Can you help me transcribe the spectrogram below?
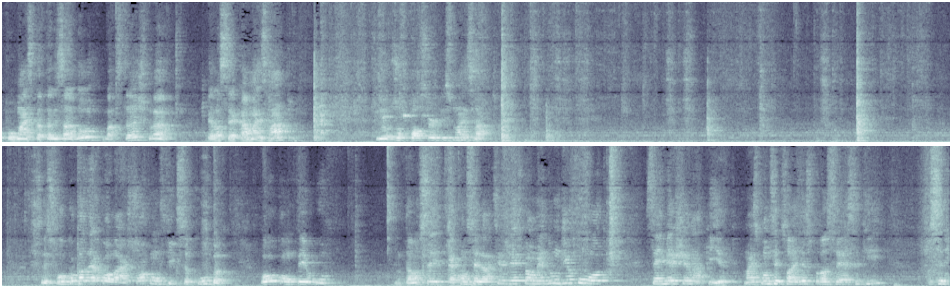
Pôr mais catalisador, bastante, para ela secar mais rápido. E eu desocupar o serviço mais rápido. Se for fazer a colar só com fixa cuba ou com PU, então é aconselhado que você deixe pelo menos um dia para o outro, sem mexer na pia. Mas quando você faz esse processo aqui, você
